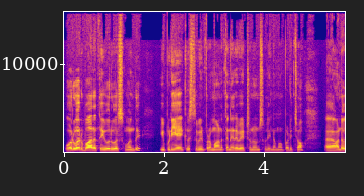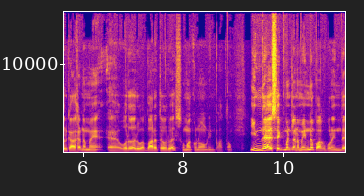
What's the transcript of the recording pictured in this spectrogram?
ஒருவர் பாரத்தை ஒருவர் சுமந்து இப்படியே கிறிஸ்துவின் பிரமாணத்தை நிறைவேற்றணும்னு சொல்லி நம்ம படித்தோம். ஆண்டவருக்காக நம்ம ஒருவர் பாரத்தை ஒருவர் சுமக்கணும் அப்படின்னு பார்த்தோம். இந்த செக்மெண்ட்டில் நம்ம என்ன பார்க்க போகிறோம் இந்த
